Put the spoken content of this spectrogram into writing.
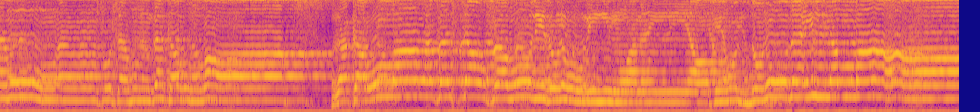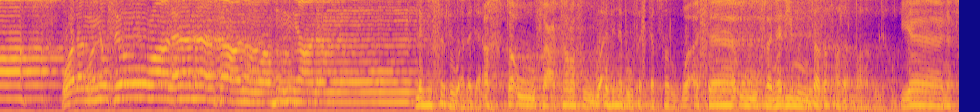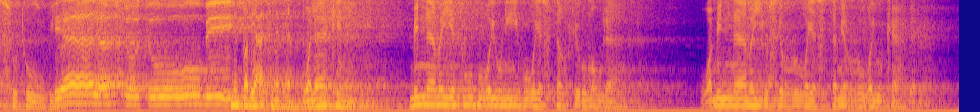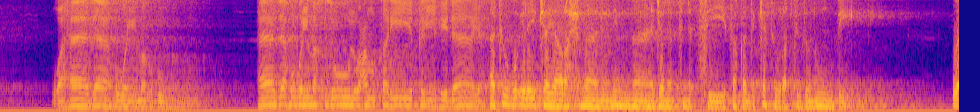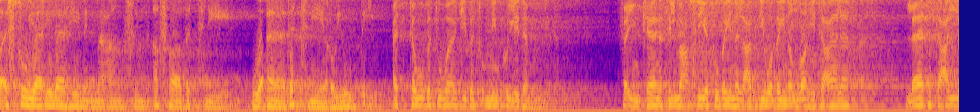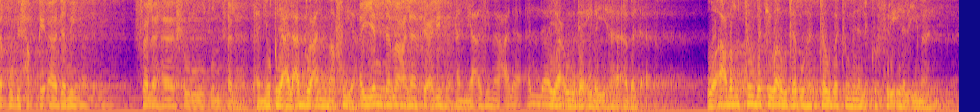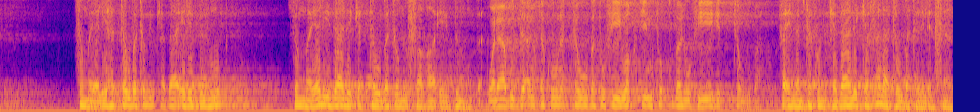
يصروا أبدا. أخطأوا فاعترفوا. وأذنبوا فاستغفروا. وأساءوا فندموا. فغفر الله لهم. يا نفس توبي. يا نفس توبي. من طبيعتنا الذنب. ولكن منا من يتوب وينيب ويستغفر مولاه. ومنا من يصر ويستمر ويكابر. وهذا هو المغبون هذا هو المخذول عن طريق الهداية. أتوب إليك يا رحمن مما جنت نفسي فقد كثرت ذنوبي. وأشكو يا إلهي من معاص أصابتني وآذتني عيوبي. التوبة واجبة من كل ذنب. فإن كانت المعصية بين العبد وبين الله تعالى لا تتعلق بحق آدمي فلها شروط ثلاثة. أن يقلع العبد عن المعصية. أن يندم على فعلها. أن يعزم على ألا يعود إليها أبدا. وأعظم التوبة وأوجبها التوبة من الكفر إلى الإيمان. ثم يليها التوبة من كبائر الذنوب. ثم يلي ذلك التوبة من صغائر الذنوب. ولا بد أن تكون التوبة في وقت تقبل فيه التوبة. فإن لم تكن كذلك فلا توبة للإنسان.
